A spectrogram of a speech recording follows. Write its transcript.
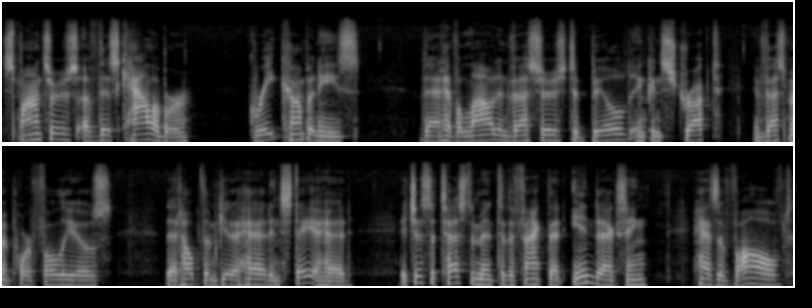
sponsors of this caliber, great companies that have allowed investors to build and construct investment portfolios that help them get ahead and stay ahead. It's just a testament to the fact that indexing has evolved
